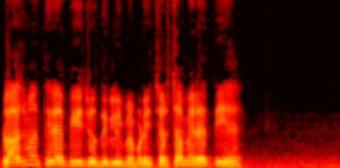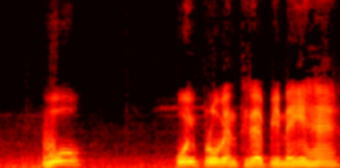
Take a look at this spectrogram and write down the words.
प्लाज्मा थेरेपी जो दिल्ली में बड़ी चर्चा में रहती है, वो कोई प्रोवेन थेरेपी नहीं है,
